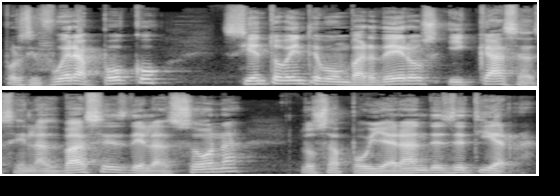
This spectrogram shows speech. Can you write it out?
Por si fuera poco, 120 bombarderos y cazas en las bases de la zona los apoyarán desde tierra.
